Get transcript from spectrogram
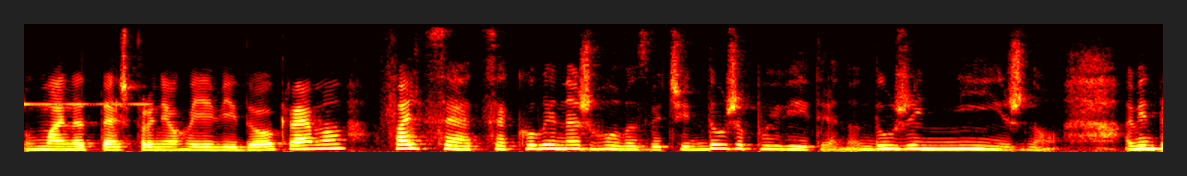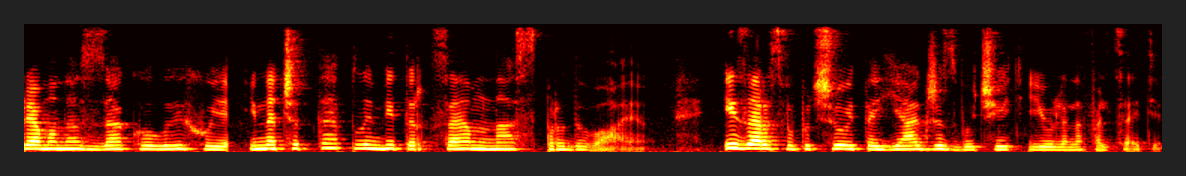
У мене теж про нього є відео окремо. Фальцет це коли наш голос звучить дуже повітряно, дуже ніжно. Він прямо нас заколихує і наче теплим вітерцем нас продуває. І зараз ви почуєте, як же звучить Юля на фальцеті.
